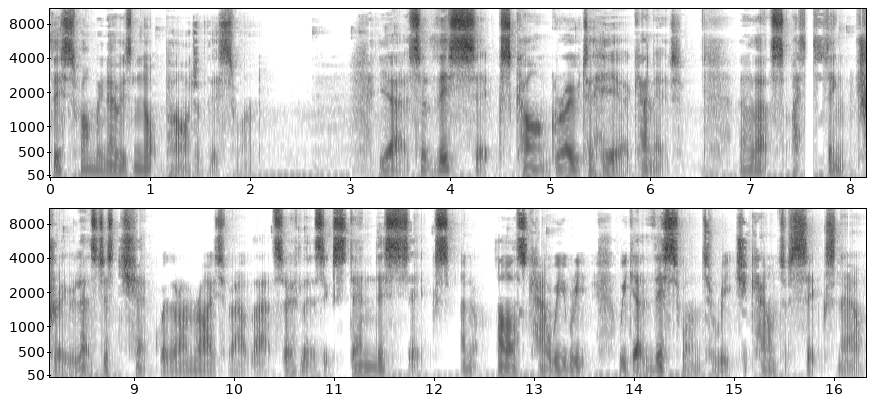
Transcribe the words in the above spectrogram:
this one we know is not part of this one. Yeah, so this six can't grow to here, can it? Now that's, I think, true. Let's just check whether I'm right about that. So let's extend this 6 and ask how we, we get this one to reach a count of 6 now.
